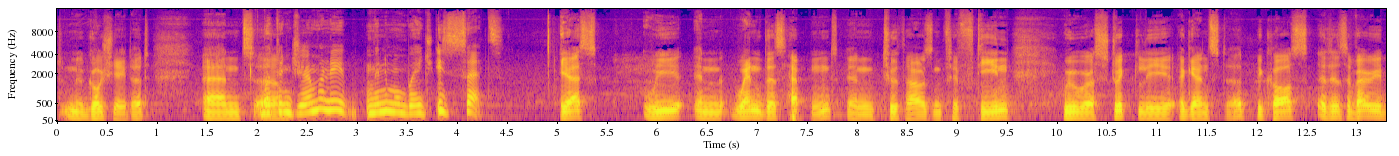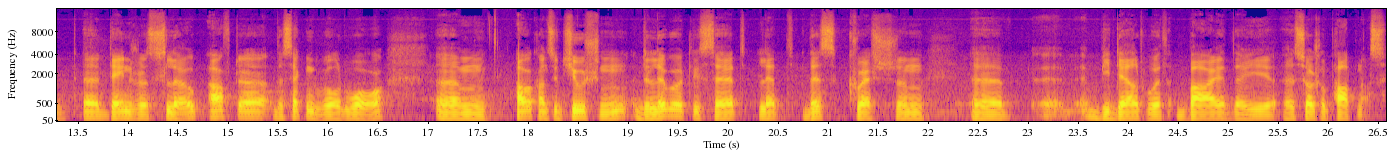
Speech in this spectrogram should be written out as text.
to negotiate it. And but in um, Germany, minimum wage is set. Yes, we in when this happened in 2015 we were strictly against it because it is a very uh, dangerous slope. After the Second World War, um, our constitution deliberately said, let this question uh, uh be dealt with by the uh, social partners,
